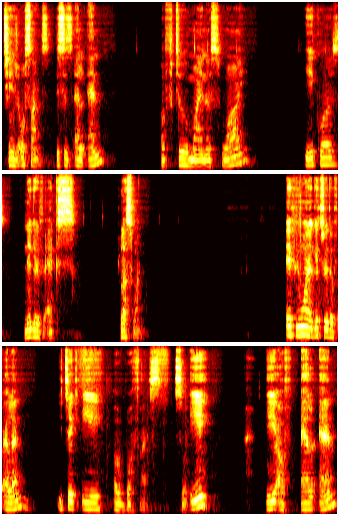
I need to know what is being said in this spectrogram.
change all signs. This is ln of 2 minus y equals negative x plus 1 if you want to get rid of ln you take e of both sides. So e e of ln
